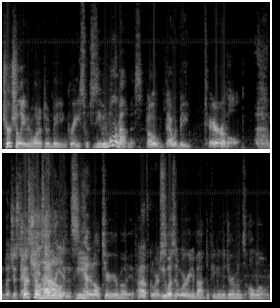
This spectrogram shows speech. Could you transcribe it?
Churchill even wanted to invade Greece, which is even more mountainous. Oh, that would be terrible. Um, but Just Churchill had an, he had an ulterior motive. Of course. he wasn't worried about defeating the Germans alone.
